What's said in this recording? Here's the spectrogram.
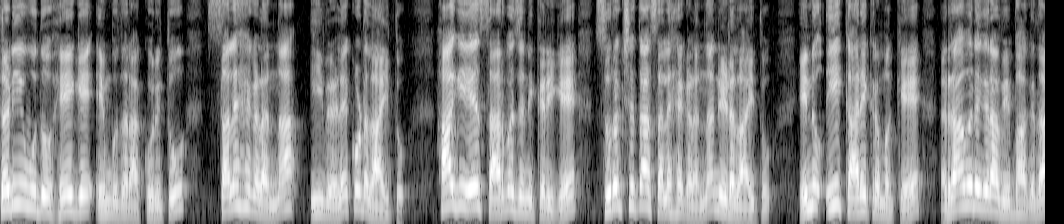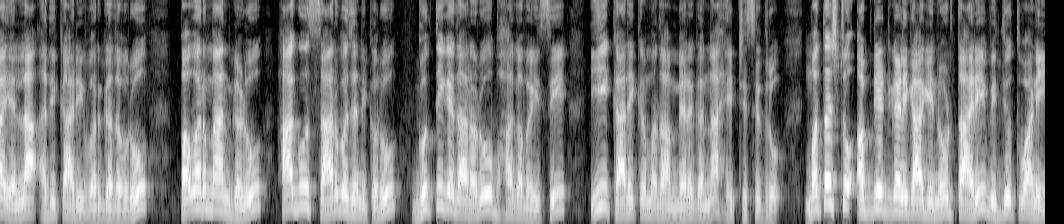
ತಡೆಯುವುದು ಹೇಗೆ ಎಂಬುದರ ಕುರಿತು ಸಲಹೆಗಳನ್ನು ಈ ವೇಳೆ ಕೊಡಲಾಯಿತು. ಹಾಗೆಯೇ ಸಾರ್ವಜನಿಕರಿಗೆ ಸುರಕ್ಷತಾ ಸಲಹೆಗಳನ್ನು ನೀಡಲಾಯಿತು. ಇನ್ನು ಈ ಕಾರ್ಯಕ್ರಮಕ್ಕೆ ರಾಮನಗರ ವಿಭಾಗದ ಎಲ್ಲಾ ಅಧಿಕಾರಿ ವರ್ಗದವರು, ಪವರ್ ಮ್ಯಾನ್ಗಳು ಹಾಗೂ ಸಾರ್ವಜನಿಕರು ಗುತ್ತಿಗೆದಾರರು ಭಾಗವಹಿಸಿ ಈ ಕಾರ್ಯಕ್ರಮದ ಮೆರಗನ್ನು ಹೆಚ್ಚಿಸಿದ್ರು. ಮತ್ತಷ್ಟು ಅಪ್ಡೇಟ್ಗಳಿಗಾಗಿ ನೋಡ್ತಾ ಇರಿ ವಿದ್ಯುತ್ ವಾಣಿ.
